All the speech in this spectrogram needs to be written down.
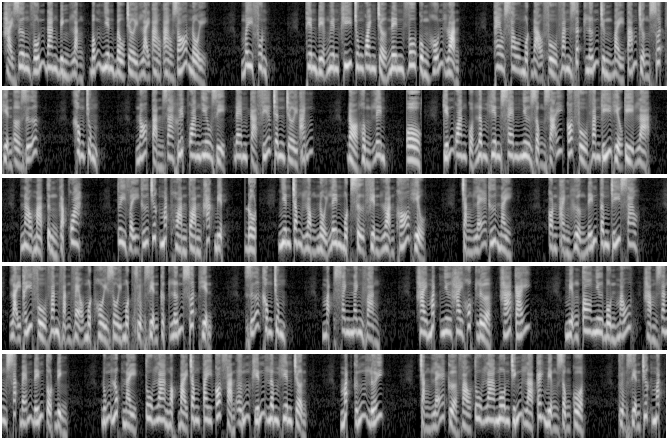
Hải dương vốn đang bình lặng. Bỗng nhiên bầu trời lại ào ào gió nổi. Mây phun. Thiên địa nguyên khí chung quanh trở nên vô cùng hỗn loạn. Theo sau một đạo phù văn rất lớn chừng bảy tám trượng xuất hiện ở giữa. Không trung. Nó tản ra huyết quang yêu dị, đem cả phía chân trời ánh. Đỏ hồng lên. Ồ, kiến quang của Lâm Hiên xem như rộng rãi có phù văn ký hiệu kỳ lạ. Nào mà từng gặp qua. Tuy vậy thứ trước mắt hoàn toàn khác biệt. Đột nhiên trong lòng nổi lên một sự phiền loạn khó hiểu. Chẳng lẽ thứ này còn ảnh hưởng đến tâm trí sao? Lại thấy phù văn vặn vẹo một hồi rồi một vượt diện cực lớn xuất hiện. Giữa không trung. Mặt xanh nanh vàng. Hai mắt như hai hốc lửa, há cái. Miệng to như bồn máu, hàm răng sắc bén đến tột đỉnh. Đúng lúc này, tu la ngọc bài trong tay có phản ứng khiến Lâm Hiên trợn. Mắt cứng lưới. Chẳng lẽ cửa vào tu la môn chính là cái miệng rộng của vượt diện trước mắt.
